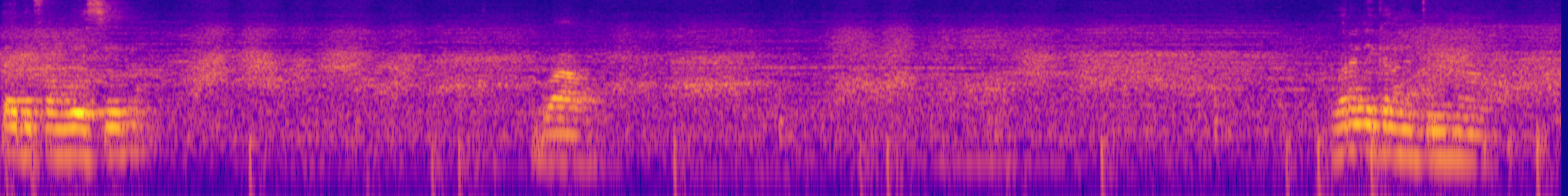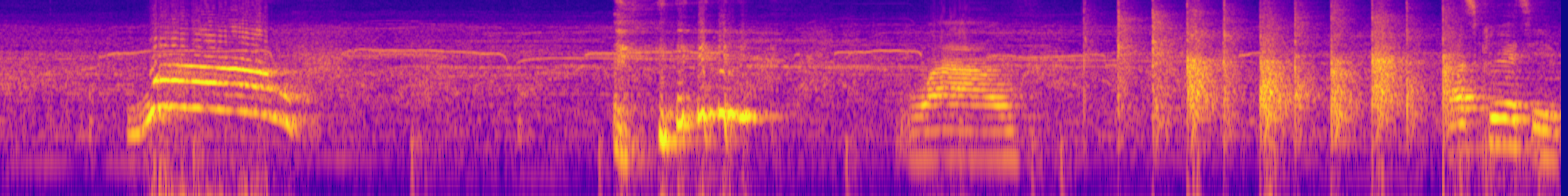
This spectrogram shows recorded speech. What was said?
the different racing. Wow. What are they gonna do now? Wow! wow. That's creative.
